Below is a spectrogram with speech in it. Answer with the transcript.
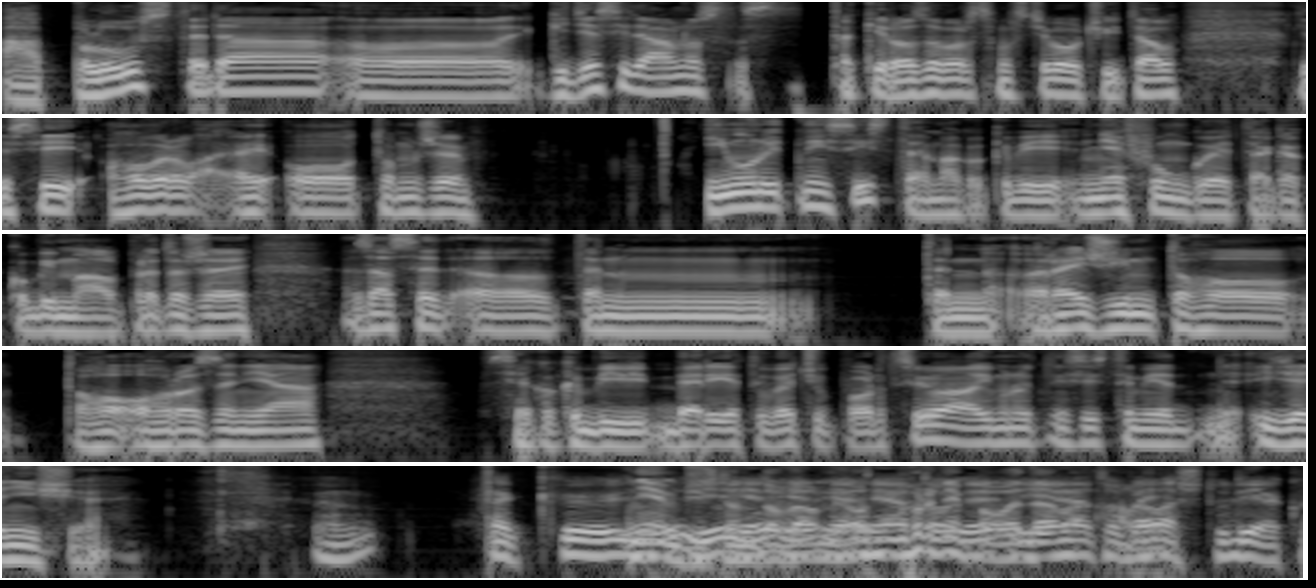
a plus teda, uh, kde si dávno, taký rozhovor som s tebou čítal, kde si hovoril aj o tom, že imunitný systém ako keby nefunguje tak, ako by mal, pretože zase uh, ten, ten režim toho, toho ohrozenia si ako keby berie tú väčšiu porciu a imunitný systém je, ide nižšie. Tak, Neviem, či som to veľmi ja, odborne ja povedal. Je na to ale... veľa štúdí, ako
